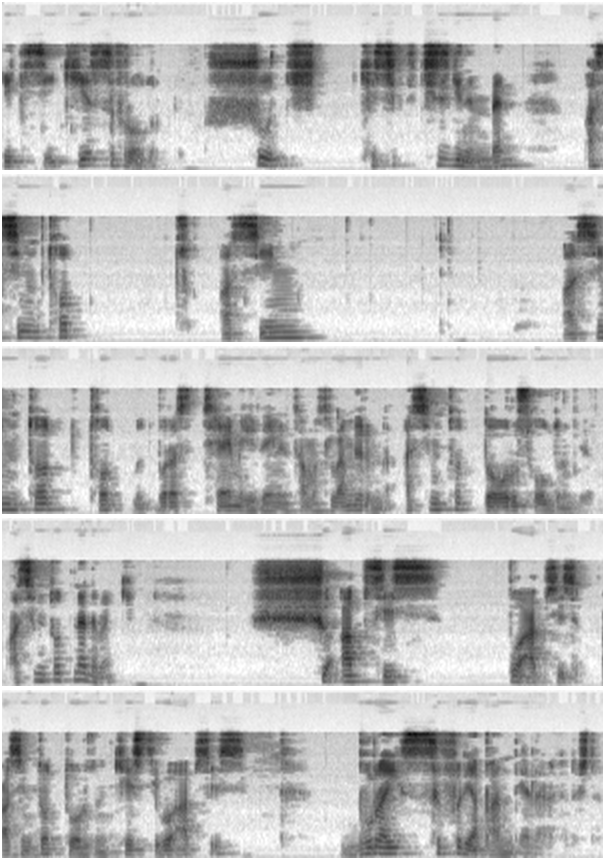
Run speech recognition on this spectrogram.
eksi 2'ye 0 olduğunu biliyorum. Şu kesikli çizginin ben asimtot asim asimtot tot mu? Burası T miydi değil mi? Tam hatırlamıyorum da. Asimtot doğrusu olduğunu biliyorum. Asimtot ne demek? Şu apsis bu apsis asimtot doğrusunun kestiği bu apsis burayı sıfır yapan değerler arkadaşlar.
